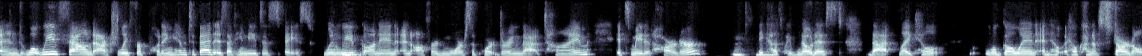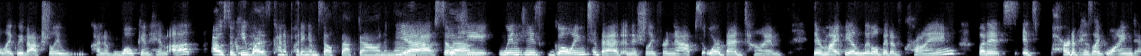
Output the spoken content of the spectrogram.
and what we've found actually for putting him to bed is that he needs his space when we've mm-hmm. gone in and offered more support during that time it's made it harder mm-hmm. because we've noticed that like he'll will go in and he'll, he'll kind of startle like we've actually kind of woken him up Oh, so he was kind of putting himself back down and then Yeah, so yeah. he when he's going to bed initially for naps or bedtime, there might be a little bit of crying, but it's it's part of his like wind down,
